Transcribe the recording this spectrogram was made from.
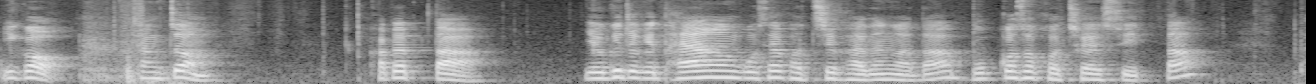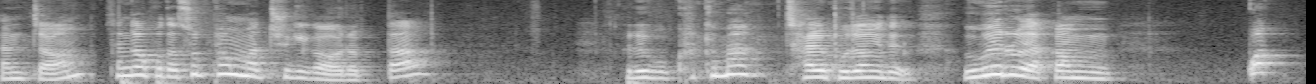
이거 장점 가볍다. 여기저기 다양한 곳에 거치 가능하다. 묶어서 거치할 수 있다. 단점 생각보다 수평 맞추기가 어렵다. 그리고 그렇게 막 잘 고정이 돼. 의외로 약간 꽉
